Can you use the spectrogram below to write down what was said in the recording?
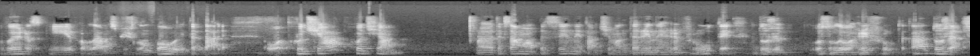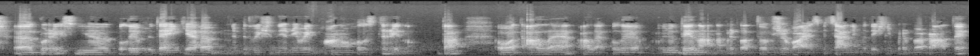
виразки, проблеми з підшлунковою і так далі. От. Хоча, хоча так само апельсини там, чи мандарини, грейпфрути дуже. Особливо грейпфрути, та дуже е, корисні, е, коли в людей є підвищений рівень поганого холестерину. Та? От, але, але коли людина, наприклад, вживає спеціальні медичні препарати,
